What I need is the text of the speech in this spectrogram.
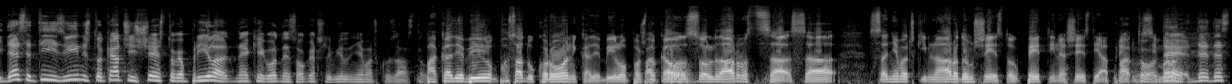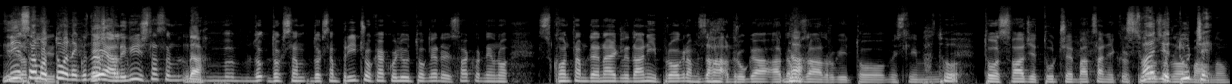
I gde se ti izvini što kačiš 6. aprila neke godine su okačili bili njemačku zastavu. Pa kad je bilo, pa sad u koroni kad je bilo, pošto Pa pa kao to. solidarnost sa, sa, sa njemačkim narodom 6. 5. na 6. april. Pa to, mislim, de, de, de, Nije samo to, nego, znaš E, ali vidiš šta sam, Da. dok, dok, sam, dok sam pričao kako ljudi to gledaju svakodnevno, skontam da je najgledaniji program zadruga, a da, Da. u zadrugi to, mislim, Pa to. to svađe, tuče, bacanje kroz Svađe prozor tuče, normalno.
